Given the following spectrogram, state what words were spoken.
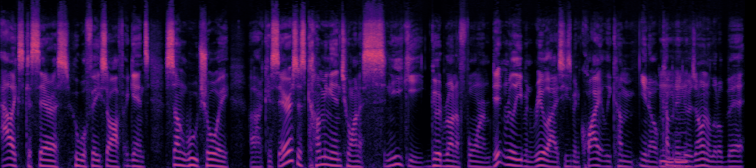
Alex Caceres, who will face off against Seung Woo Choi. Uh, Caceres is coming into on a sneaky good run of form. Didn't really even realize he's been quietly come you know coming into his own a little bit,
